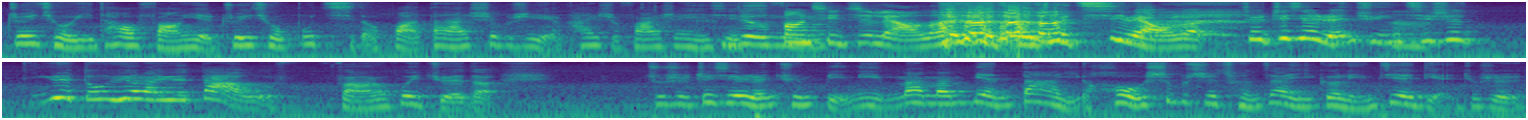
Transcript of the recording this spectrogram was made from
追求一套房也追求不起的话，大家是不是也开始发生一些就放弃治疗了。对对对，就弃疗了。就这些人群其实越都越来越大，我反而会觉得，就是这些人群比例慢慢变大以后，是不是存在一个临界点？就是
